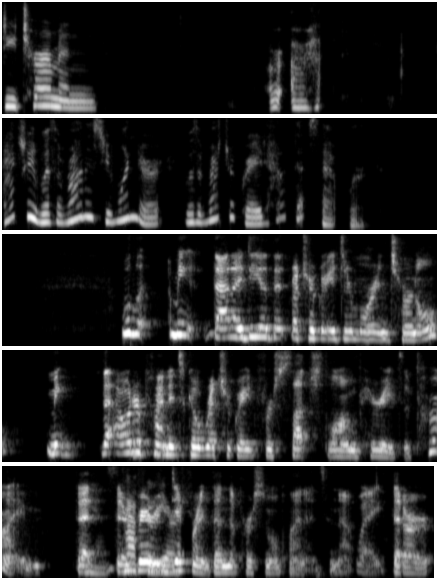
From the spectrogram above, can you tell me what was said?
determine or, or actually with Uranus, you wonder with a retrograde, how does that work? Well, I mean, that idea that retrogrades are more internal I mean, the outer planets go retrograde for such long periods of time that yes, they're very different than the personal planets in that way, that are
